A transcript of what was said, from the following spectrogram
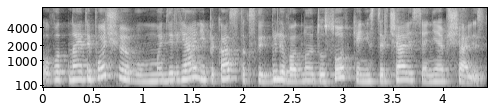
вот на этой почве Модельяне и Пикассо, так сказать, были в одной тусовке, они встречались, они общались.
